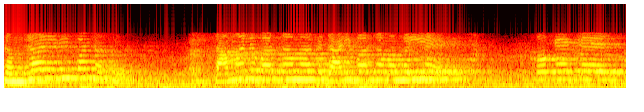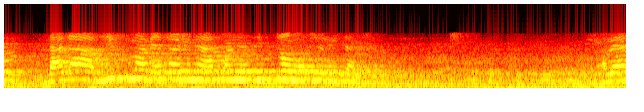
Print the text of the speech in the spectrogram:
સમજાય એવી પણ નથી. સામાન્ય ભાષામાં કે જાડી ભાષામાં કહીએ તો કે કે, દાદા, લિફ્ટમાં બેસાડીને આપણને સીધો મોક્ષ લઈ જાય છે. હવે આ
